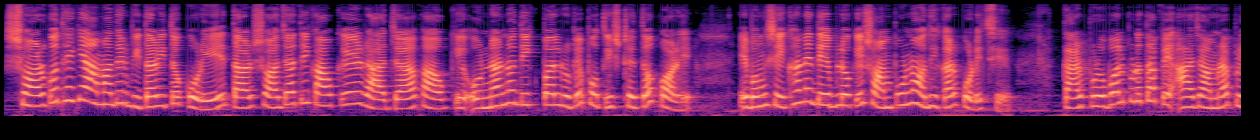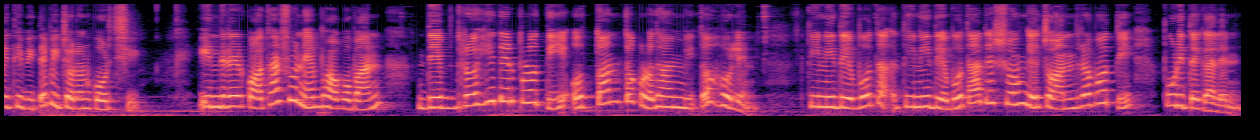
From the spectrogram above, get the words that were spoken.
স্বর্গ থেকে আমাদের বিতাড়িত করে তার স্বজাতি কাউকে রাজা, কাউকে অন্যান্য দিকপাল রূপে প্রতিষ্ঠিত করে এবং সেখানে দেবলোকে সম্পূর্ণ অধিকার করেছে। তার প্রবল প্রতাপে আজ আমরা পৃথিবীতে বিচরণ করছি। ইন্দ্রের কথা শুনে ভগবান দেবদ্রোহীদের প্রতি অত্যন্ত ক্রোধান্বিত হলেন। তিনি দেবতা, তিনি দেবতাদের সঙ্গে চন্দ্রবতী পুরীতে গেলেন।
